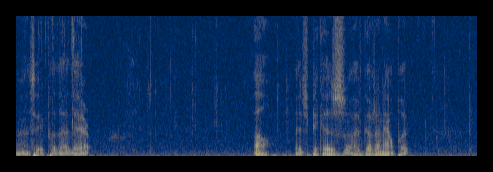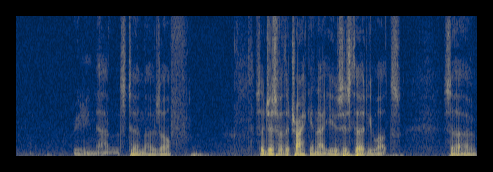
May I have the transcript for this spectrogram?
Let's see, put that there. Oh, it's because I've got an output reading that. Let's turn those off. So just for the tracking, that uses 30 watts. So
